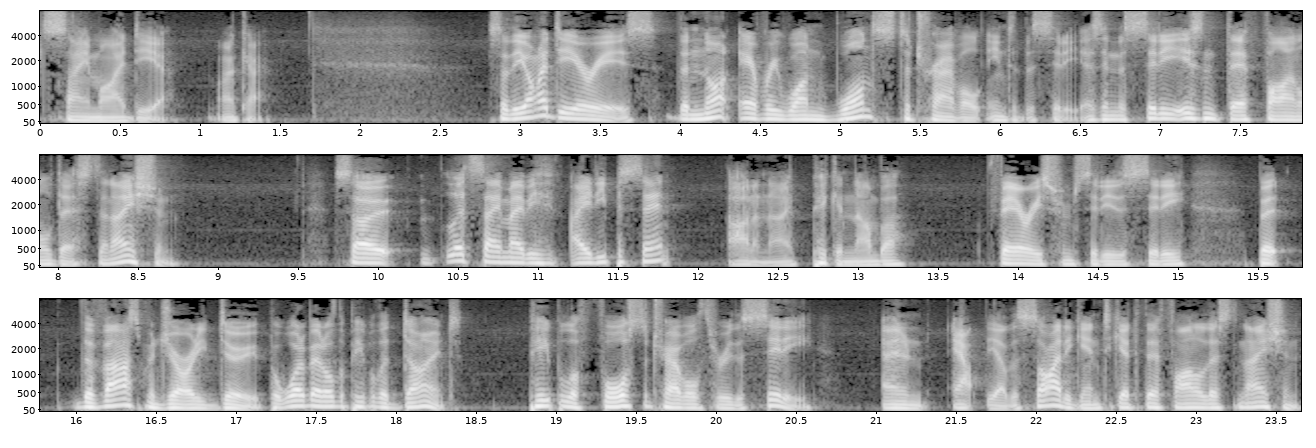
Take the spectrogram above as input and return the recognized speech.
same idea. Okay. So the idea is that not everyone wants to travel into the city, as in the city isn't their final destination. So let's say maybe 80%, I don't know, pick a number, varies from city to city, but the vast majority do. But what about all the people that don't? People are forced to travel through the city and out the other side again to get to their final destination.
